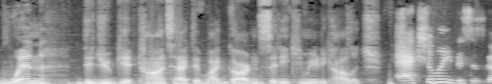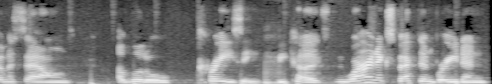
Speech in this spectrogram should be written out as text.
when did you get contacted by Garden City Community College? Actually, this is going to sound a little crazy because we weren't expecting Braeden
